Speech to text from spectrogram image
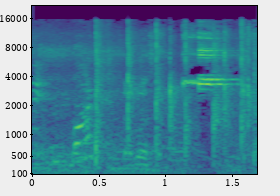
What?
